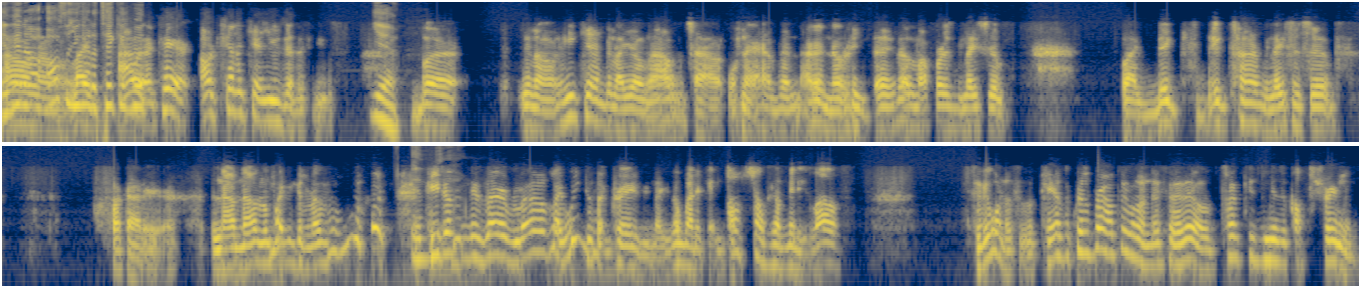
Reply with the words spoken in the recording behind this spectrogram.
And then uh, also you Like, got to take it I, with I can't. R. Kelly can't use that excuse. yeah. But you know, he can't be like, "Yo, man, I was a child when that happened. I didn't know anything. That was my first relationship, like big, big time relationship. Fuck out of here. Now, now nobody can love him. And- he doesn't deserve love. Like we just are crazy. Like nobody can. Don't show him any love. So they want to cancel Chris Brown too, and they said they'll tuck his music off streaming.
